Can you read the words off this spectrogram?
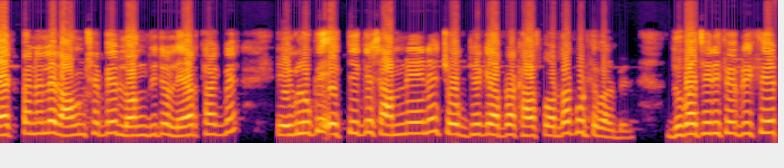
ব্যাক প্যানেলে রাউন্ড শেপের লং দুটো লেয়ার থাকবে। এগুলোকে একটি একটি সামনে এনে চোখ ঢেকে আপনারা খাস পর্দা করতে পারবেন। দুবাই চেরি ফেব্রিক্সের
